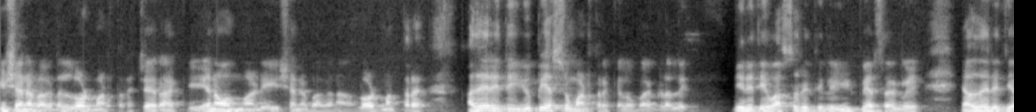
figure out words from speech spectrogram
ಈಶಾನ್ಯ ಭಾಗದಲ್ಲಿ ಲೋಡ್ ಮಾಡ್ತಾರೆ. ಚೇರ್ ಹಾಕಿ ಏನೋ ಒಂದು ಮಾಡಿ ಈಶಾನ್ಯ ಭಾಗನ ಲೋಡ್ ಮಾಡ್ತಾರೆ. ಅದೇ ರೀತಿ ಯು ಪಿ ಮಾಡ್ತಾರೆ ಕೆಲವು ಭಾಗಗಳಲ್ಲಿ. ಈ ರೀತಿ ವಾಸ್ತು ರೀತಿಯಲ್ಲಿ ಯು ಪಿ ಎಸ್ ಆಗಲಿ, ಯಾವುದೇ ರೀತಿಯ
